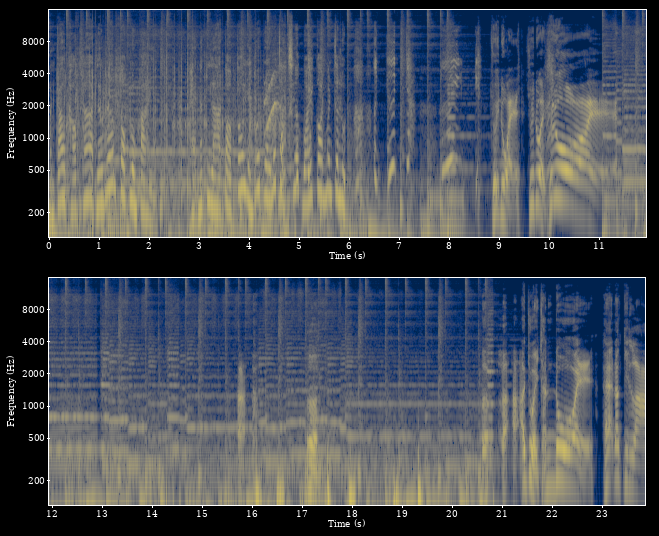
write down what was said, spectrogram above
มันก้าวเท้าพลาดแล้วเริ่มตกลงไปแพะนักกีฬาตอบโต้อย่างรวดเร็วและจับเชือกไว้ก่อนมันจะหลุด ช่วยด้วย ช่วยด้วย ช่วยด้วยเอ่อเออเออเอออ่อช่วยฉันด้วย แพะนักกีฬา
